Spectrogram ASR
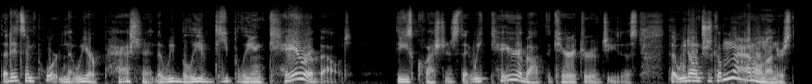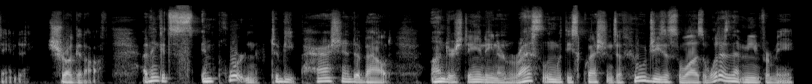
that it's important that we are passionate, that we believe deeply and care about these questions, that we care about the character of Jesus, that we don't just go, nah, I don't understand it, shrug it off. I think it's important to be passionate about understanding and wrestling with these questions of who Jesus was. What does that mean for me?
